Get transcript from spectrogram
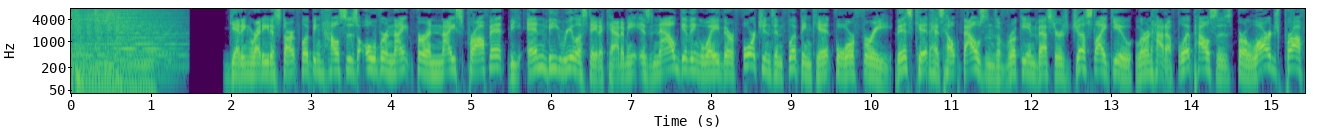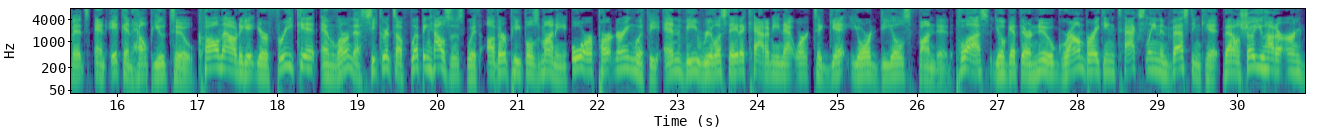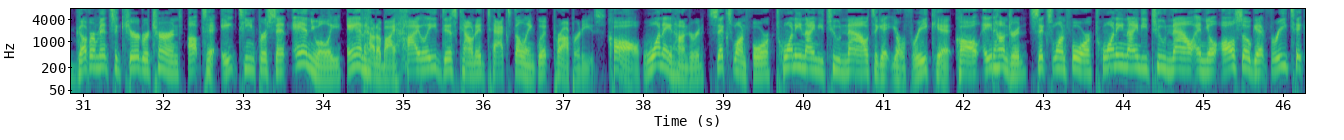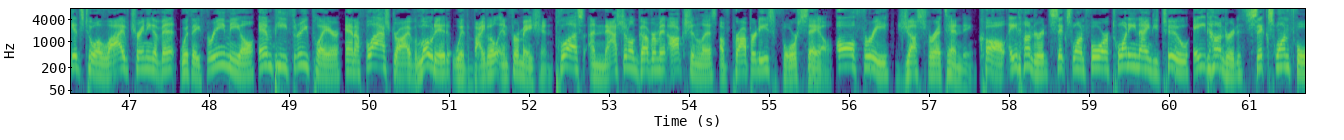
Getting ready to start flipping houses overnight for a nice profit? The NV Real Estate Academy is now giving away their Fortunes in Flipping kit for free. This kit has helped thousands of rookie investors just like you learn how to flip houses for large profits, and it can help you too. Call now to get your free kit and learn the secrets of flipping houses with other people's money or partnering with the NV Real Estate Academy Network to get your deals funded. Plus, you'll get their new groundbreaking tax lien investing kit that'll show you how to earn government secured returns up to 18% annually and how to buy highly discounted tax delinquent properties. Call 1 800 614 2092 now to get your free kit. Call 800 614 2092 now and you'll also get free tickets to a live training event with a free meal, MP3 player, and a flash drive loaded with vital information. Plus, a national government auction list of properties for sale. All free just for attending. Call 800 614 2092. 800 614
